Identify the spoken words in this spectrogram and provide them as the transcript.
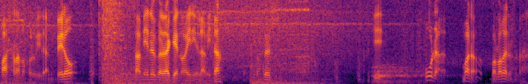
Pasan a mejor vida. Pero también es verdad que no hay ni la mitad. Entonces, aquí, una. Bueno, por lo menos una.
